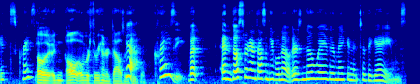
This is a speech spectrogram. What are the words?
it's crazy. Oh all over 300000 yeah, people. crazy. But and those 300000 people know there's no way they're making it to the games.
